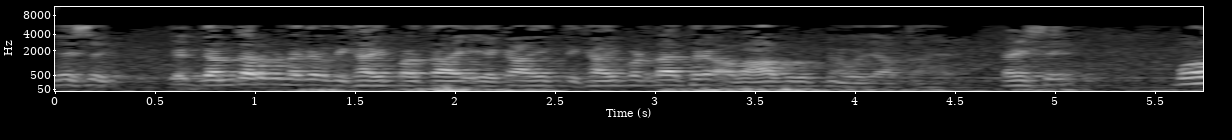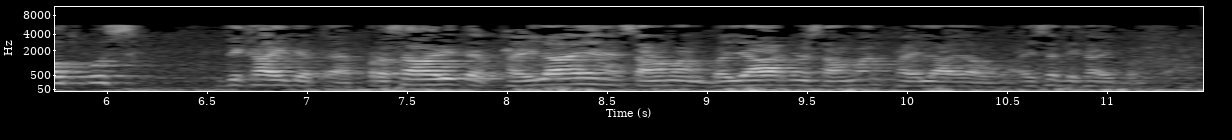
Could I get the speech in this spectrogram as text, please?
जैसे एक गंधर्व नगर दिखाई पड़ता है, एकाएक दिखाई पड़ता है, फिर अभाव रूप में हो जाता है। कैसे बहुत कुछ दिखाई देता है। प्रसारित है फैलाए हैं सामान, बाज़ार में सामान फैलाया हुआ, ऐसा दिखाई पड़ता है।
